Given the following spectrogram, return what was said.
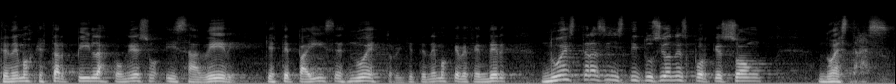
tenemos que estar pilas con eso y saber que este país es nuestro y que tenemos que defender nuestras instituciones porque son nuestras.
